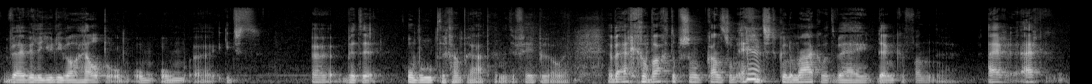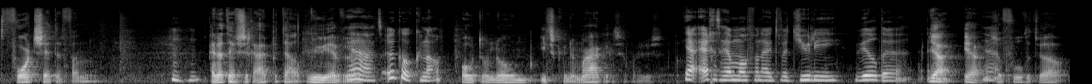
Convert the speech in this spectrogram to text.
wij willen jullie wel helpen om, om, om iets met de omroep te gaan praten, met de VPRO. We hebben eigenlijk gewacht op zo'n kans om echt Ja. iets te kunnen maken wat wij denken van eigenlijk, eigenlijk het voortzetten van. En dat heeft zich uitbetaald. Nu hebben we Mhm. Ja, het is ook wel knap. autonoom iets kunnen maken. Zeg maar. dus, Ja, echt helemaal vanuit wat jullie wilden. ja, ja, Ja. zo voelt het wel.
